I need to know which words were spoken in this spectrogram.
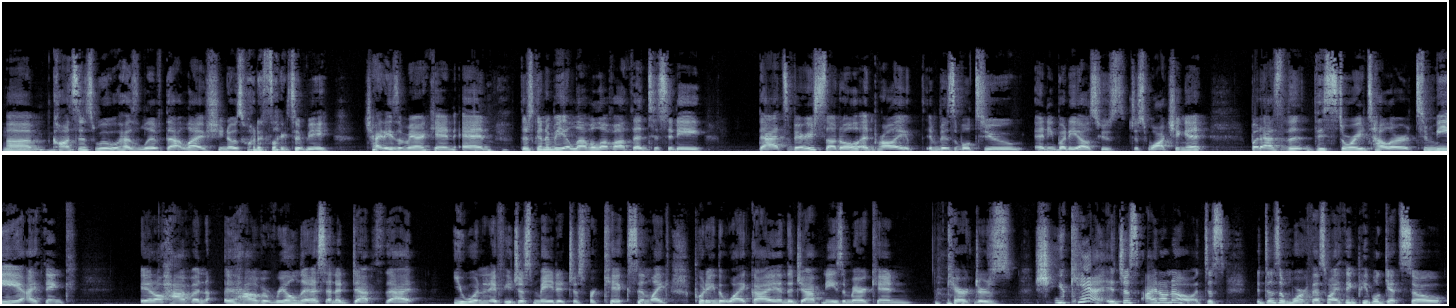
Um, Constance Wu has lived that life. She knows what it's like to be Chinese American. And there's going to be a level of authenticity that's very subtle and probably invisible to anybody else who's just watching it. But as the, the storyteller, to me, I think it'll have an it'll have a realness and a depth that you wouldn't if you just made it just for kicks and like putting the white guy and the Japanese American characters. You can't. It just I don't know. It just it doesn't work. That's why I think people get so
